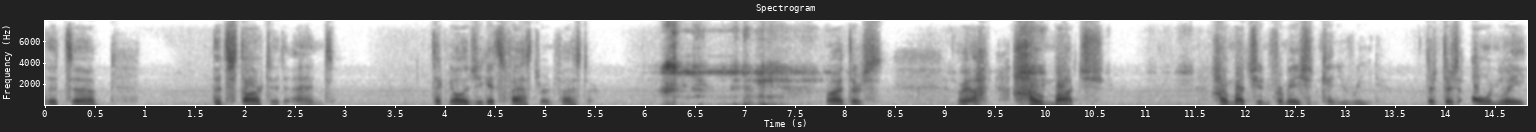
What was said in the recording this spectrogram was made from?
that uh, that started, and technology gets faster and faster. Right? There's I mean, how much how much information can you read? There, there's only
